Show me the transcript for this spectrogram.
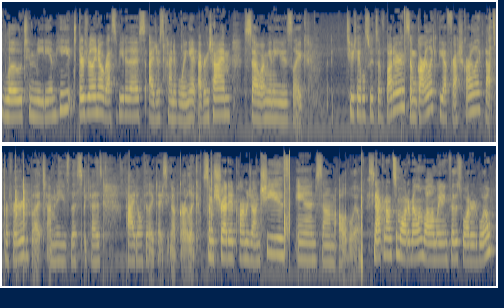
low to medium heat. There's really no recipe to this. I just kind of wing it every time. So I'm gonna use like two tablespoons of butter, some garlic. If you have fresh garlic, that's preferred, but I'm gonna use this because I don't feel like dicing up garlic. Some shredded Parmesan cheese and some olive oil. Snacking on some watermelon while I'm waiting for this water to boil.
